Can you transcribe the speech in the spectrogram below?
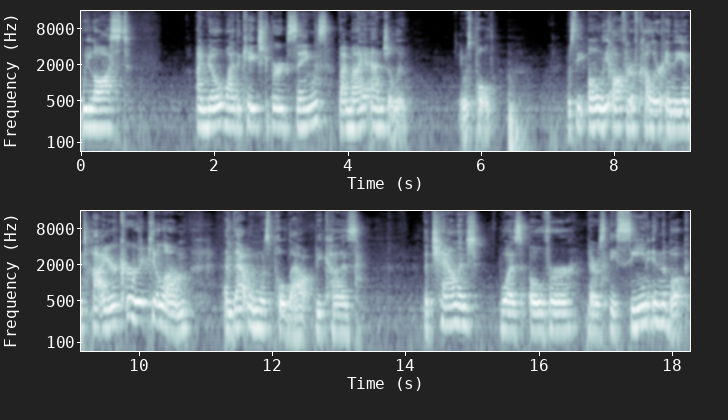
we lost I Know Why the Caged Bird Sings by Maya Angelou. It was pulled. It was the only author of color in the entire curriculum. And that one was pulled out because the challenge was over. There's a scene in the book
